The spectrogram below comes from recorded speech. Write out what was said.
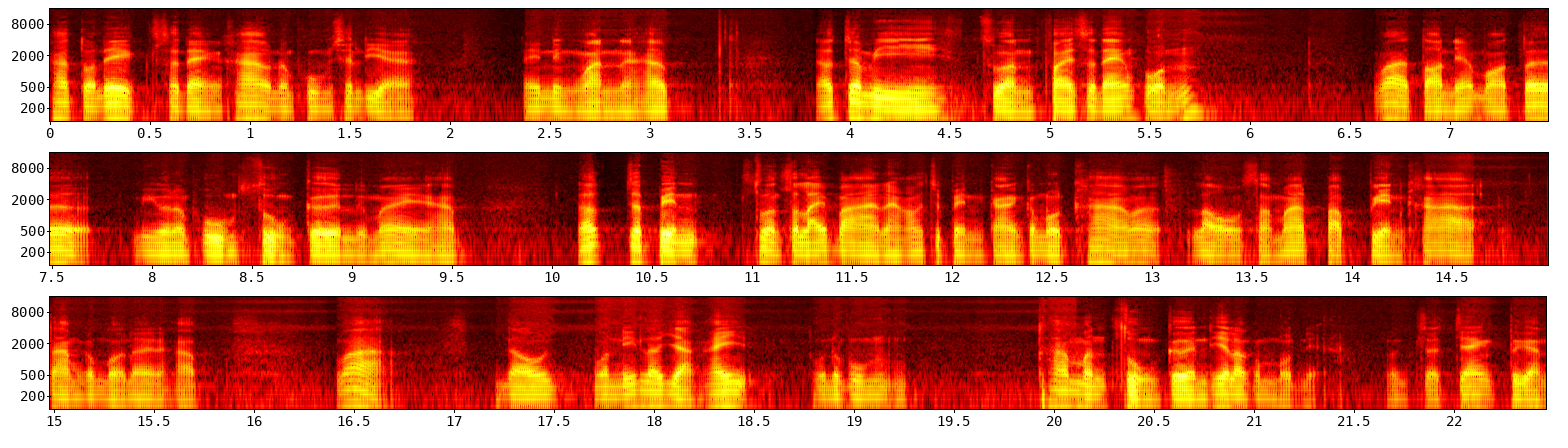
ค่าตัวเลขแสดงค่าอุณหภูมิเฉลี่ยในหนึ่งวันนะครับ แล้วจะมีส่วนไฟแสดงผล ว่าตอนนี้มอเตอร์มีอุณหภูมิสูงเกินหรือไม่นะครับ แล้วจะเป็นส่วนสไลด์บาร์นะครับจะเป็นการกำหนดค่าว่าเราสามารถปรับเปลี่ยนค่าตามกำหนดได้นะครับ ว่าเราวันนี้เราอยากให้อุณหภูมิถ้ามันสูงเกินที่เรากำหนดเนี่ย มันจะแจ้งเตือน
